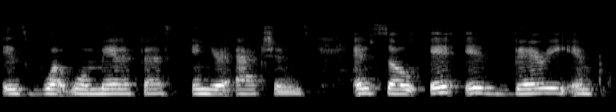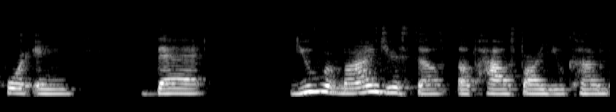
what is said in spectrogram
is what will manifest in your actions. And so it is very important that you remind yourself of how far you come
